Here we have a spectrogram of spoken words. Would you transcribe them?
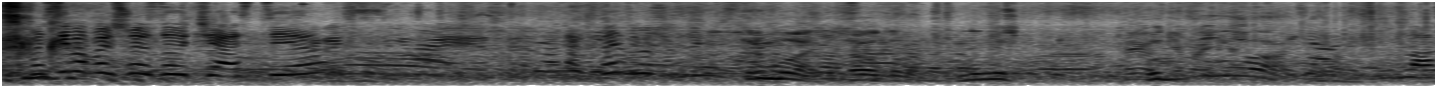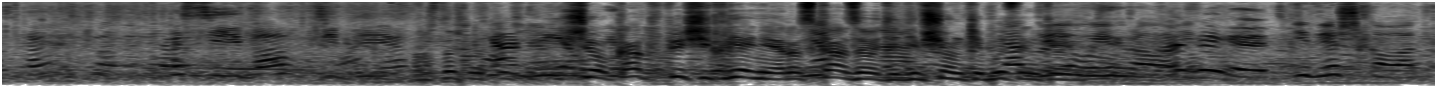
Спасибо большое за участие. Так, дайте вашу записку. Будь ласка. Спасибо тебе. Все, как впечатление? Рассказывайте, девчонки, Я две быстренько. выиграла. И две шоколадки.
